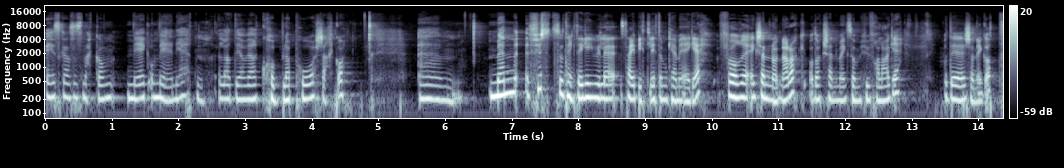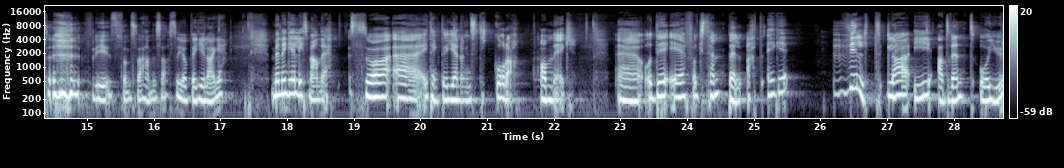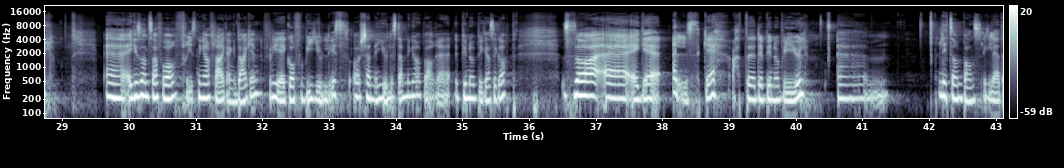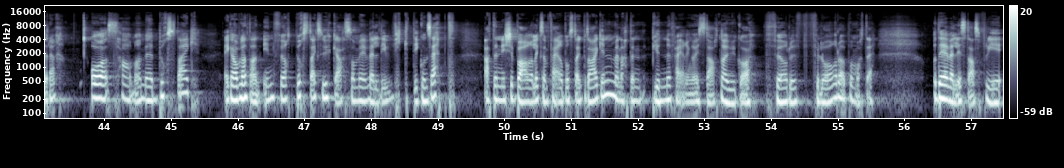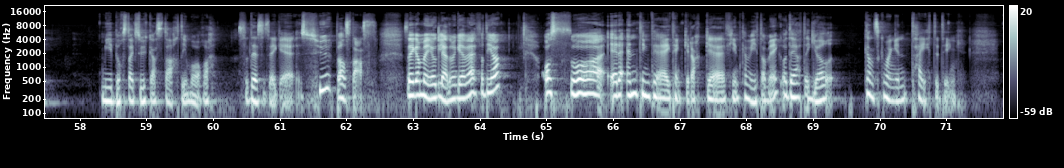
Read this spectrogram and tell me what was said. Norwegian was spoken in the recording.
Jeg skal altså snakke om meg og menigheten, eller det å være kobla på kirka. Um, men først så tenkte jeg jeg ville si bitte litt om hvem jeg er. For jeg kjenner noen av dere, og dere kjenner meg som hun fra laget. Og det skjønner jeg godt, fordi sånn som Hanne sa, så jobber jeg i laget. Men jeg er litt mer enn det. Så eh, jeg tenkte å gi noen stikkord da, om meg. Eh, og det er f.eks. at jeg er vilt glad i advent og jul. Eh, jeg er sånn som får frysninger flere ganger i dagen fordi jeg går forbi julelys og kjenner julestemninga bare begynner å bygge seg opp. Så eh, jeg elsker at det begynner å bli jul. Eh, litt sånn barnslig glede der. Og sammen med bursdag. Jeg har bl.a. innført bursdagsuka som er et veldig viktig konsept. At en ikke bare liksom feirer bursdag på dagen, men at en begynner feiringa i starten av uka før du fyller året. På en måte. Og det er veldig stas, fordi min bursdagsuke starter i morgen. Så det syns jeg er superstas. Så jeg har mye å glede meg over for tida. Og så er det én ting til jeg tenker dere fint kan vite om meg, og det er at jeg gjør ganske mange teite ting.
